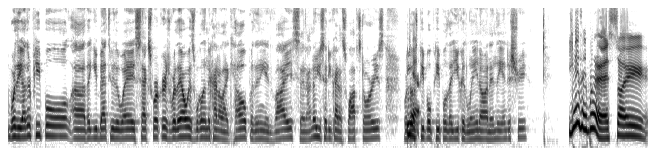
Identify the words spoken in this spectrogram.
were the other people uh, that you met through the way sex workers? Were they always willing to kind of like help with any advice? And I know you said you kind of swapped stories. Were those Yeah. people people that you could lean on in the industry? Yeah, they were. So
